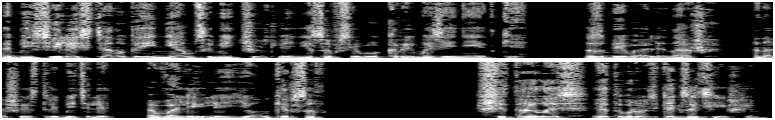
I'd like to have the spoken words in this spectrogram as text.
бесили стянутые немцами чуть ли не со всего Крыма зенитки, сбивали наших, наши истребители валили юнкерсов. Считалось, это вроде как затишьем.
